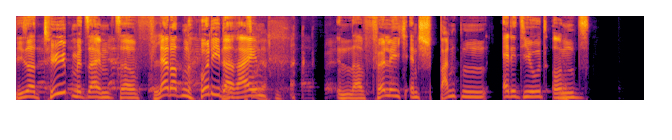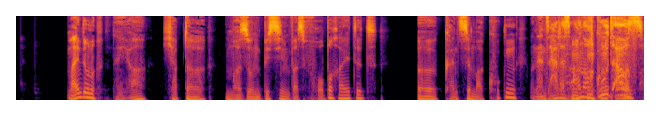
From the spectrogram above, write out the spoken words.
dieser Typ mit seinem zerfledderten Hoodie da rein, in einer völlig entspannten Attitude und meinte nur, naja, ich habe da mal so ein bisschen was vorbereitet. Äh, kannst du mal gucken? Und dann sah das auch noch gut aus.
